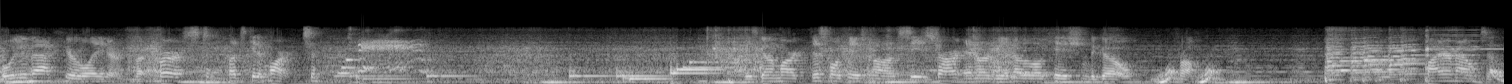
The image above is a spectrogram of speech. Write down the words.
We'll be back here later. But first, let's get it marked. Going to mark this location on a sea chart and order to be another location to go from. Fire Mountain.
